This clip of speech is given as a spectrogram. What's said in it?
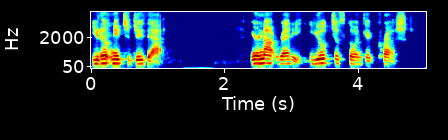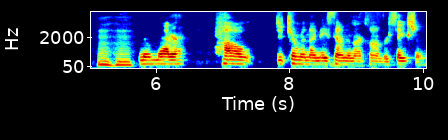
you don't need to do that. You're not ready. You'll just go and get crushed. Mm-hmm. No matter how determined I may sound in our conversation,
